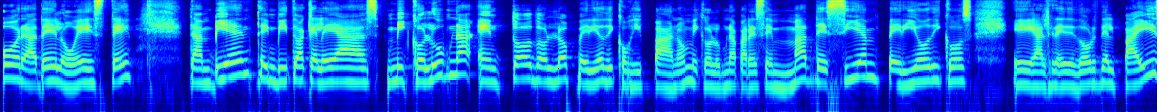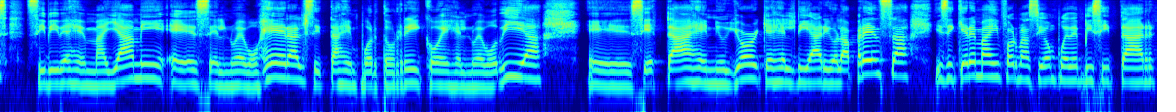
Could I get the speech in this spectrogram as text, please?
hora del oeste. También te invito a que leas mi columna en todos los periódicos hispanos. Mi columna aparece en más de 100 periódicos eh, alrededor del país. Si vives en Miami, es el Nuevo Herald. Si estás en Puerto Rico, es el Nuevo Día. Eh, si estás en New York, es el diario La Prensa. Y si quieres más información, puedes visitar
